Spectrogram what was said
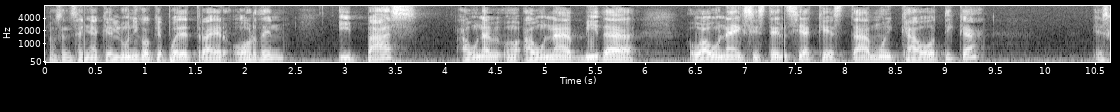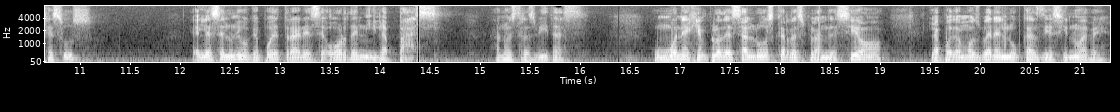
Nos enseña que el único que puede traer orden y paz a una, a una vida o a una existencia que está muy caótica es Jesús. Él es el único que puede traer ese orden y la paz a nuestras vidas. Un buen ejemplo de esa luz que resplandeció la podemos ver en Lucas 19.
